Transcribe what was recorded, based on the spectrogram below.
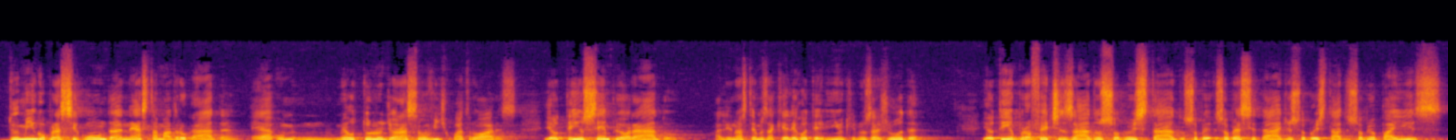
Domingo para segunda, nesta madrugada, é o meu turno de oração 24 horas. E eu tenho sempre orado, ali nós temos aquele roteirinho que nos ajuda, eu tenho profetizado sobre o Estado, sobre, sobre a cidade, sobre o Estado e sobre o país.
